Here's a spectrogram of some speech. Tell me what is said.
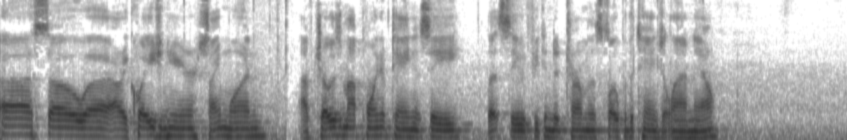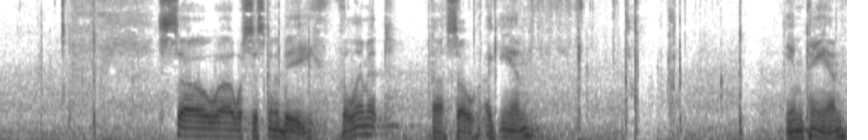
Uh, so uh, our equation here, same one. I've chosen my point of tangency. Let's see if you can determine the slope of the tangent line now. So uh, what's this going to be? The limit. Uh, so again, m tan,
